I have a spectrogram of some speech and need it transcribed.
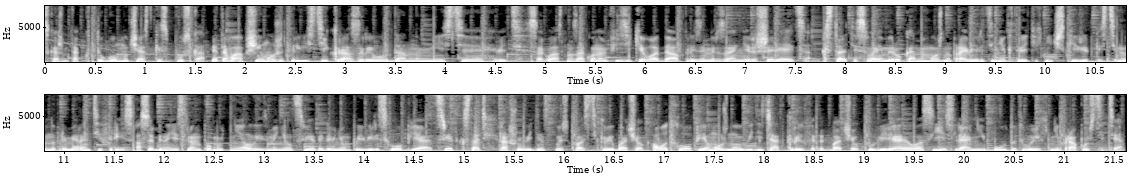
скажем так, к тугому участке спуска. Это вообще может привести к разрыву в данном месте, ведь, согласно законам физики, вода при замерзании расширяется. Кстати, своими руками можно проверить и некоторые технические жидкости, ну, например, антифриз. Особенно если он помутнел и изменил цвет или в нем появились хлопья. Цвет, кстати, хорошо виден сквозь пластиковый бачок. А вот хлопья можно увидеть, открыв этот бачок. Уверяю вас, если они будут, вы их не пропустите.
